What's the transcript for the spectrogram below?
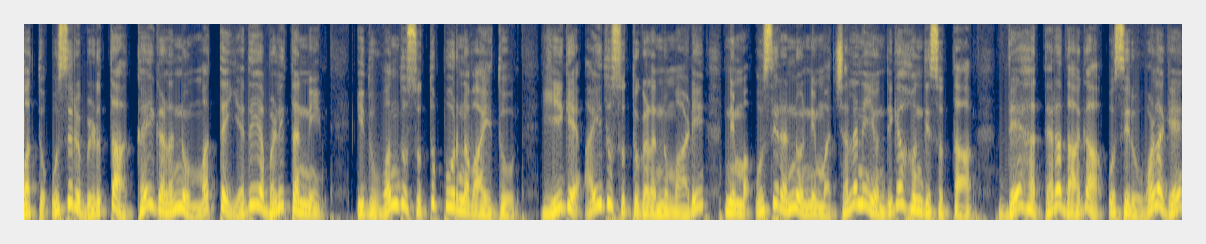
ಮತ್ತು ಉಸಿರು ಬಿಡುತ್ತಾ ಕೈಗಳನ್ನು ಮತ್ತೆ ಎದೆಯ ಬಳಿ ತನ್ನಿ. ಇದು ಒಂದು ಸುತ್ತು ಪೂರ್ಣವಾಯಿತು. ಹೀಗೆ ಐದು ಸುತ್ತುಗಳನ್ನು ಮಾಡಿ ನಿಮ್ಮ ಉಸಿರನ್ನು ನಿಮ್ಮ ಚಲನೆಯೊಂದಿಗೆ ಹೊಂದಿಸುತ್ತಾ. ದೇಹ ತೆರೆದಾಗ ಉಸಿರು ಒಳಗೆ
